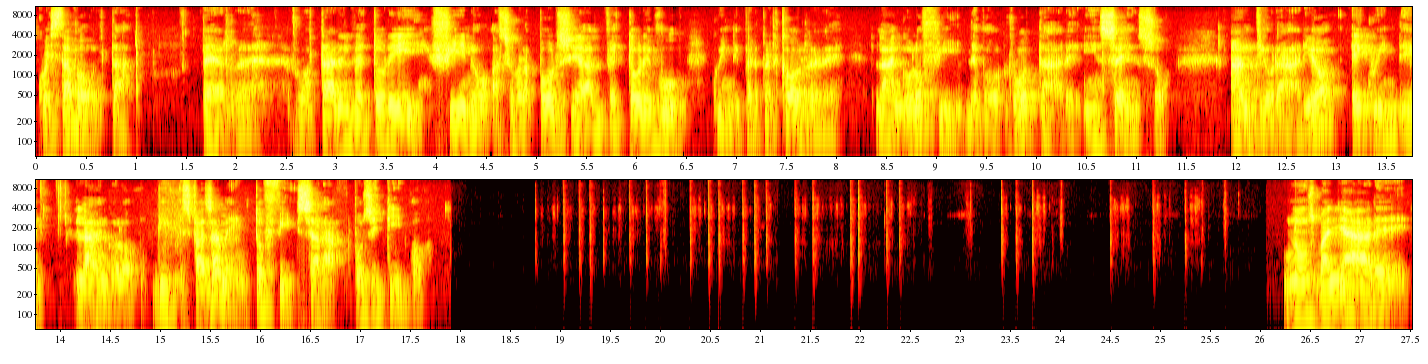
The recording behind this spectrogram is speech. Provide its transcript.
questa volta per ruotare il vettore i fino a sovrapporsi al vettore v, quindi per percorrere l'angolo φ devo ruotare in senso antiorario e quindi l'angolo di sfasamento φ sarà positivo. Non sbagliare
